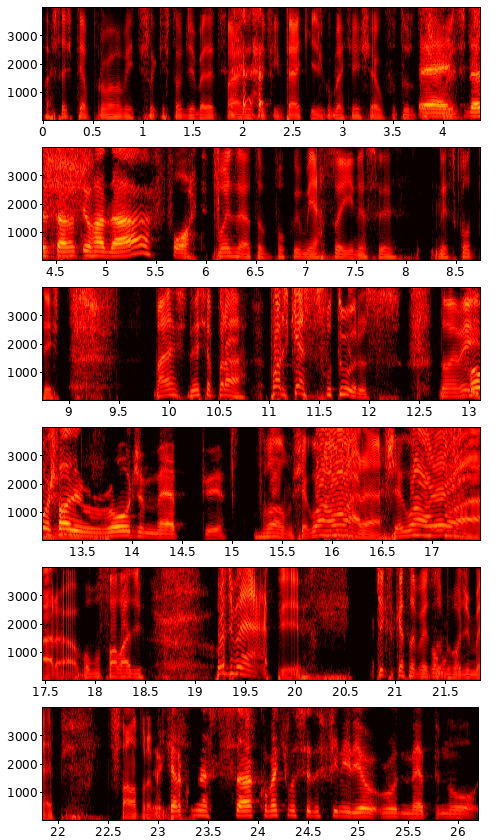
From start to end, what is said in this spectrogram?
bastante tempo, provavelmente. Essa questão de embedded finance e fintech, de como é que enxerga o futuro dessas é, coisas. Isso deve estar no teu radar forte. Pois é, tô um pouco imerso aí nesse, nesse contexto. Mas deixa pra podcasts futuros, não é mesmo? Vamos falar de roadmap. Vamos, chegou a hora, chegou a hora. Vamos falar de roadmap. O que, que você quer saber Vamos... sobre roadmap? Fala pra mim. Eu quero começar. Como é que você definiria o roadmap no.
